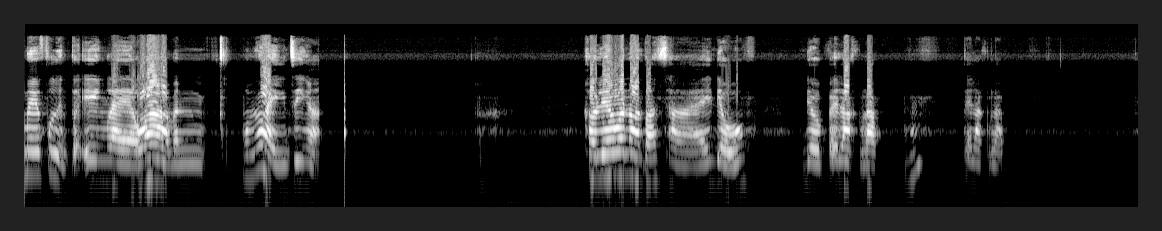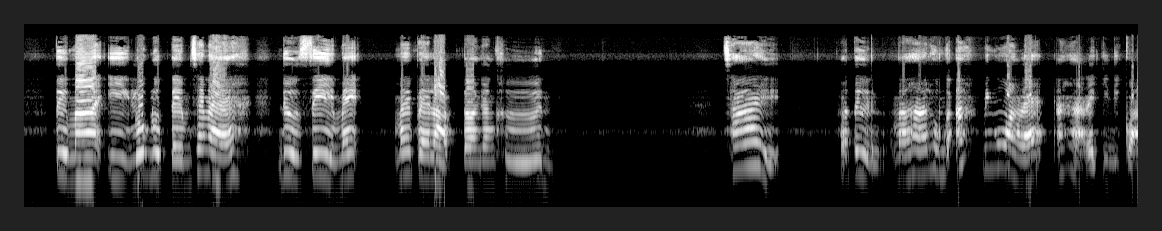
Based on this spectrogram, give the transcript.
เมฝืนตัวเองแล้วอะมันมันไม่ไหวจริงๆอะเขาเรียกว่านอนตอนสาย เดี๋ยว เดี๋ยวไปหลักหลับไปหลักหลับ ตื่นมาอีกลูกดูดเต็มใช่ไหมดูสิไม่ไม่ไปหลับตอนกลางคืน ใช่ พอตื่นมาห้าทุ่มก็อะไม่ง่วงแล้วอาหารอะไรกินดีกว่า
